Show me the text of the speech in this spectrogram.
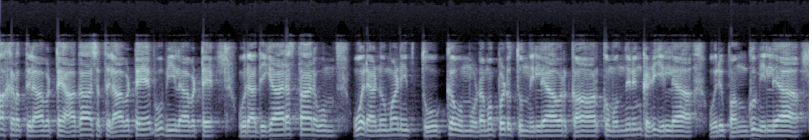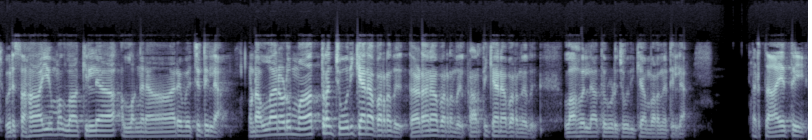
ആഹ്റത്തിലാവട്ടെ ആകാശത്തിലാവട്ടെ ഭൂമിയിലാവട്ടെ ഒരു അധികാരസ്ഥാനവും ഒരണുമണി തൂക്കവും ഉടമപ്പെടുത്തുന്നില്ല. അവർക്കാർക്കും ഒന്നിനും കഴിയില്ല ഒരു പങ്കുമില്ല ഒരു സഹായവും അള്ളാക്കില്ല അല്ല അങ്ങനെ ആരും വെച്ചിട്ടില്ല. അതുകൊണ്ട് അള്ളഹാനോട് മാത്രം ചോദിക്കാനാ പറഞ്ഞത് തേടാനാ പറഞ്ഞത് പ്രാർത്ഥിക്കാനാ പറഞ്ഞത്. അള്ളാഹു അല്ലാത്തവരോട് ചോദിക്കാൻ പറഞ്ഞിട്ടില്ല. അടുത്ത ആയത്തിൽ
